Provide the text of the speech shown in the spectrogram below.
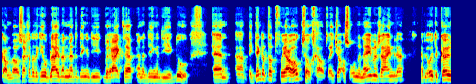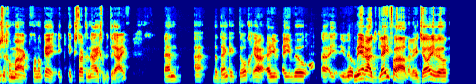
kan wel zeggen dat ik heel blij ben met de dingen die ik bereikt heb. En de dingen die ik doe. En uh, ik denk dat dat voor jou ook zo geldt. Weet je, als ondernemer zijnde heb je ooit de keuze gemaakt van oké, ik, ik start een eigen bedrijf. En uh, dat denk ik toch. Ja, en je, en je wil uh, je, wil meer uit het leven halen, weet je wel. Je wil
